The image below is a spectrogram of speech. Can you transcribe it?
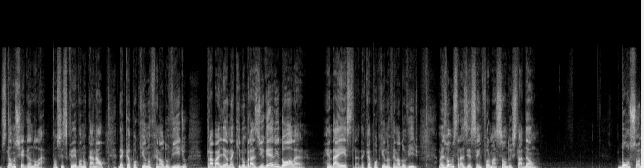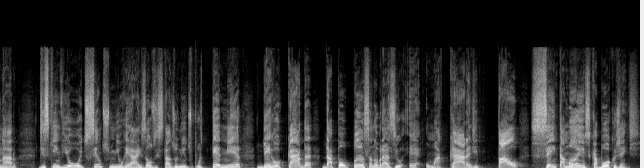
Estamos chegando lá. Então se inscreva no canal. Daqui a pouquinho, no final do vídeo, trabalhando aqui no Brasil ganhando em dólar. Renda extra. Daqui a pouquinho, no final do vídeo. Mas vamos trazer essa informação do Estadão. Bolsonaro diz que enviou 800 mil reais aos Estados Unidos por temer derrocada da poupança no Brasil. É uma cara de pau sem tamanho esse caboclo, gente.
